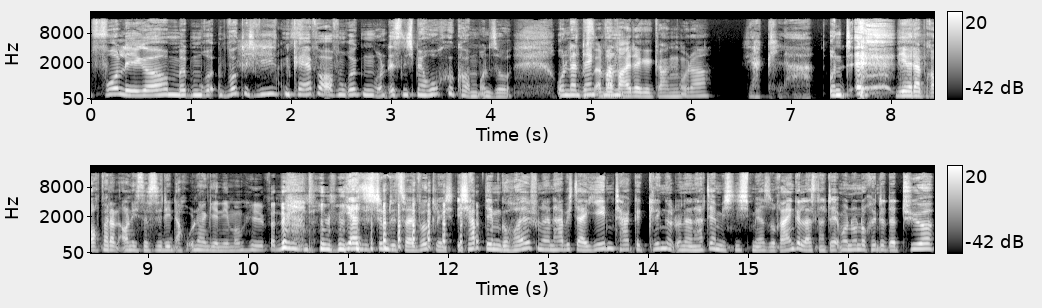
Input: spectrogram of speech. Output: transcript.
Vorleger mit dem, Rü- wirklich wie ein Käfer auf dem Rücken und ist nicht mehr hochgekommen und so. Und dann denkt einfach man, weitergegangen, oder? Ja, klar. Und Nee, aber da braucht man dann auch nicht, dass sie den auch unangenehm um Hilfe. ja, das stimmt jetzt zwei wirklich. Ich habe dem geholfen, dann habe ich da jeden Tag geklingelt und dann hat er mich nicht mehr so reingelassen. Hat er immer nur noch hinter der Tür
